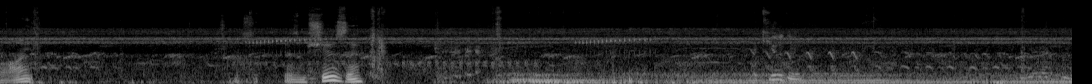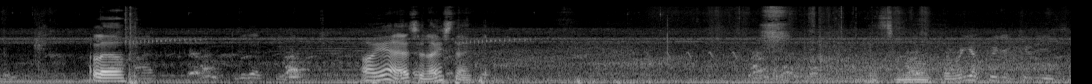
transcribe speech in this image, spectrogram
Right. There's some shoes there. Cutie. Hello. Oh yeah, that's a nice thing. Some more The real pretty cutie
